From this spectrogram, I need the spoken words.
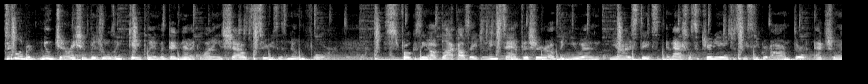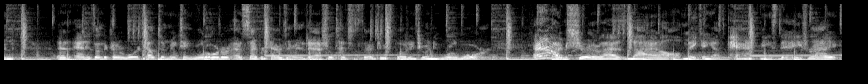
to deliver new generation visuals and gameplay and the dynamic lighting and shadows the series is known for. Focusing on Black Ops agent named Sam Fisher of the UN United States National Security Agency Secret Arm Third Echelon and, his undercover work helped him maintain world order as cyber terrorism and international tensions started to explode into a new world war. And I'm sure that is not at all making us panic these days, right?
